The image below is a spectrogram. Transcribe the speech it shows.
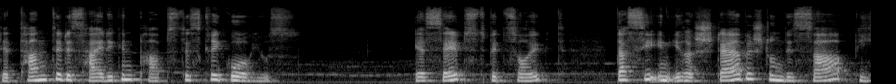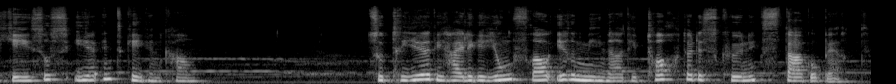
der Tante des heiligen Papstes Gregorius. Er selbst bezeugt, dass sie in ihrer Sterbestunde sah, wie Jesus ihr entgegenkam. Zu Trier die heilige Jungfrau Irmina, die Tochter des Königs Dagobert.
